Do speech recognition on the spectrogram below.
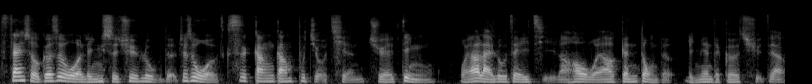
三首歌是我临时去录的，就是我是刚刚不久前决定我要来录这一集，然后我要跟动的里面的歌曲这样。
